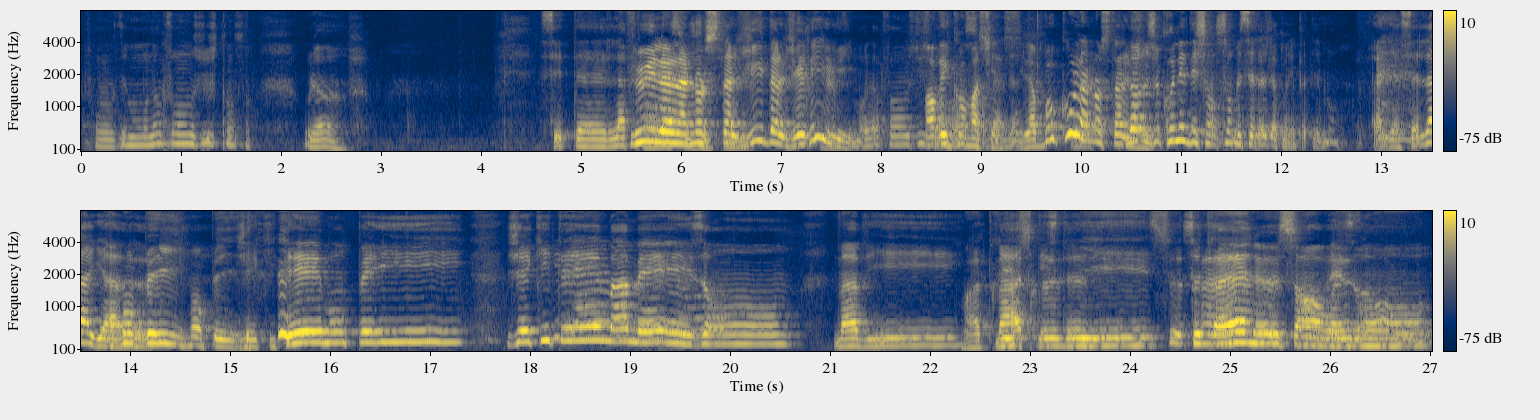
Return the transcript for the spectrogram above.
La France de mon enfance juste ensemble. Oula. C'était la France. Lui, il a la suis nostalgie d'Algérie, lui. Mon enfance. Macias. Il a beaucoup la nostalgie. Non, je connais des chansons, mais celle-là, je la connais pas tellement. Ah, Il y a celle-là, il y a. Mon euh, pays, mon pays. J'ai quitté mon pays, j'ai quitté ma maison, ma vie, Ma triste vie se se traîne sans raison.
